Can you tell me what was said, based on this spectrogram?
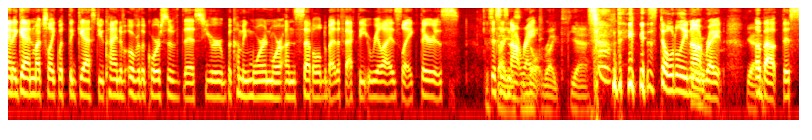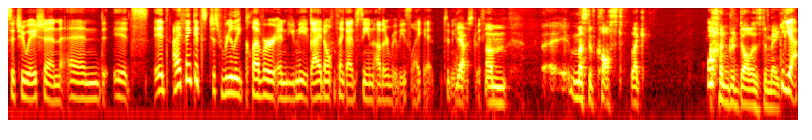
And again, much like with the guest, you kind of over the course of this, you're becoming more and more unsettled by the fact that you realize like there's this guy is not right. Not right. Yeah. something is totally not Ooh. right Yeah. about this situation and it's it i think it's just really clever and unique i don't think i've seen other movies like it to be Yeah. honest with you Um, it must have cost like a hundred dollars to make. yeah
